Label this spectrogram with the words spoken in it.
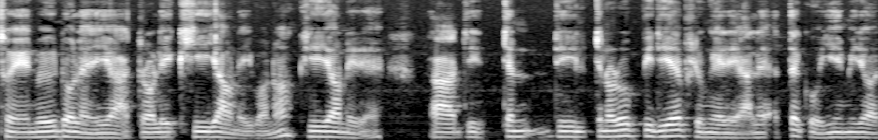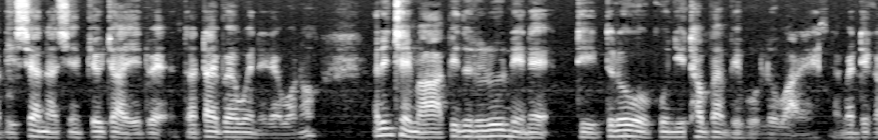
ဆိုရင်နွေဦးဒေါ်လာကြီးကတော်တော်လေးခီးရောက်နေပြီပေါ့နော်ခီးရောက်နေတယ်အာဒီကျွန်ဒီကျွန်တော်တို့ PDF လူငယ်တွေကလည်းအသက်ကိုရင်းပြီးတော့ဒီဆက်နာရှင်ပြုတ်ကြရေးအတွက်တိုက်ပွဲဝင်နေတယ်ပေါ့နော်အဲ့ဒီချိန်မှာပြည်သူလူထုအနေနဲ့ဒီသူတို့ကိုကူညီထောက်ပံ့ပေးဖို့လိုပါတယ်နံပါတ်1က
